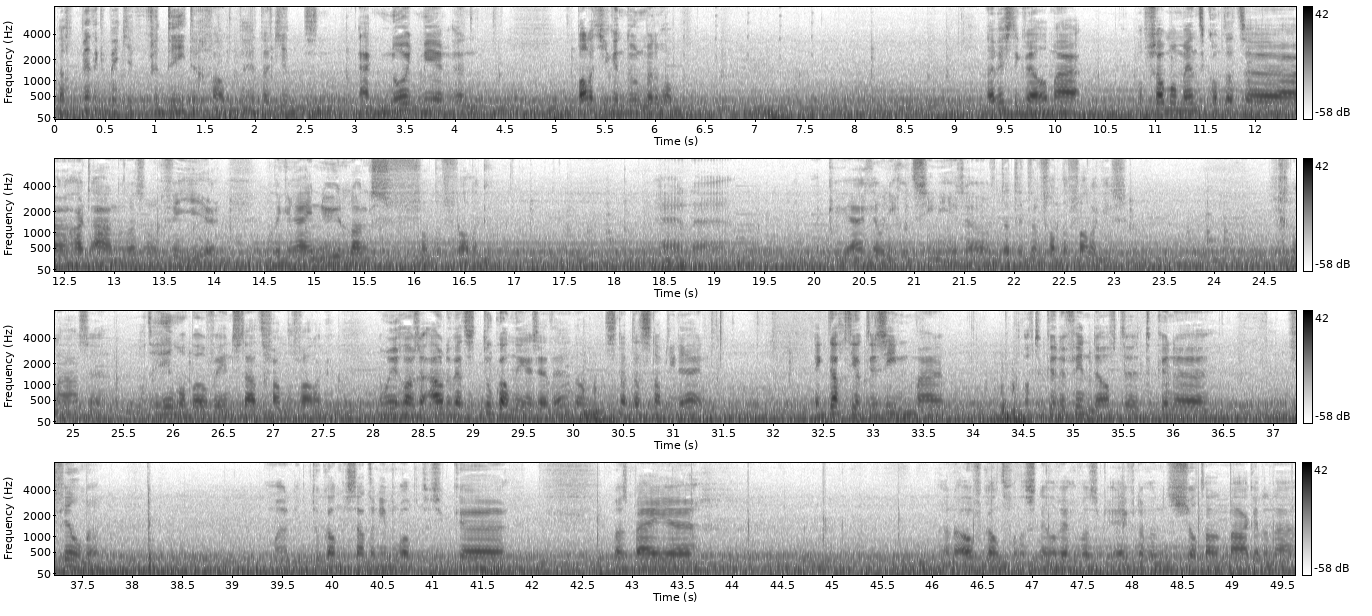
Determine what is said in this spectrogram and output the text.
Daar werd ik een beetje verdrietig van. Hè? Dat je eigenlijk nooit meer een balletje kunt doen met Rob. Dat wist ik wel, maar op zo'n moment komt dat uh, hard aan. Dat was ongeveer hier. Want ik rij nu langs Van de Valk. En. Uh, eigenlijk helemaal niet goed zien hier zo. Dat dit een Van de Valk is. Die glazen. Wat helemaal bovenin staat Van de Valk. Dan moet je gewoon zo'n ouderwetse toekant neerzetten. Dan snapt, dat snapt iedereen. Ik dacht die ook te zien, maar... Of te kunnen vinden, of te, te kunnen filmen. Maar die toekant die staat er niet meer op. Dus ik uh, was bij... Uh, aan de overkant van de snelweg was ik even nog een shot aan het maken daarna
